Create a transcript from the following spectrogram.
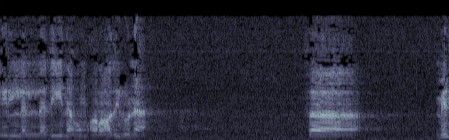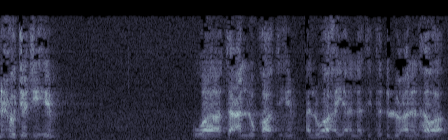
إلا الذين هم أراذلنا. فمن حججهم وتعلقاتهم الواهية التي تدل على الهوى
